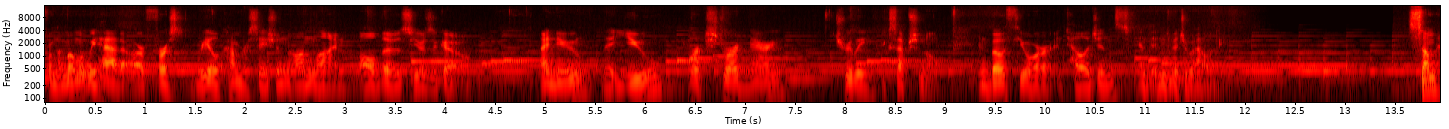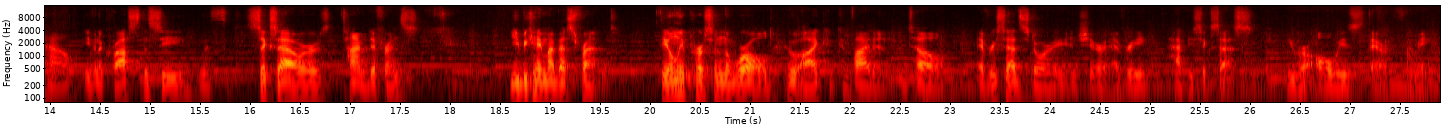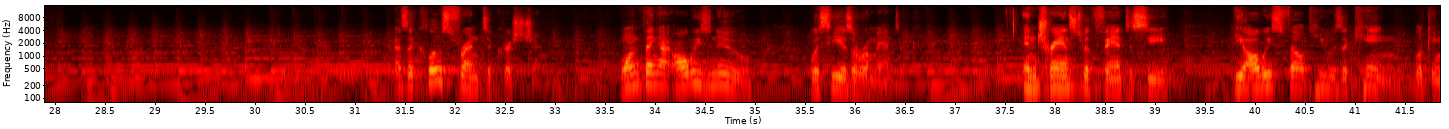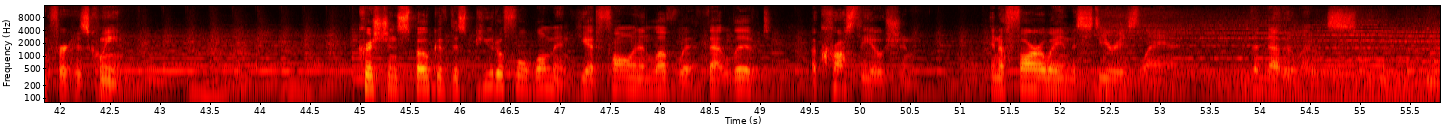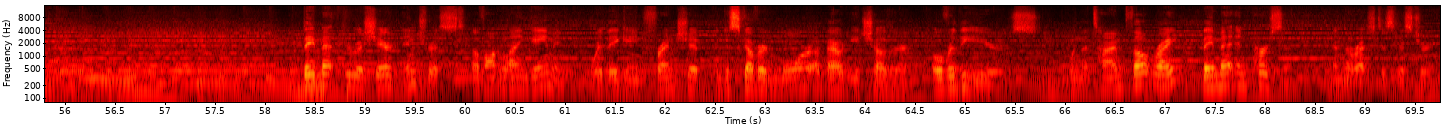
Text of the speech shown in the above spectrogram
from the moment we had our first real conversation online all those years ago, I knew that you were extraordinary, truly exceptional in both your intelligence and individuality. Somehow, even across the sea with six hours time difference, you became my best friend, the only person in the world who I could confide in and tell every sad story and share every happy success. You were always there for me. As a close friend to Christian, one thing I always knew was he is a romantic. Entranced with fantasy, he always felt he was a king looking for his queen. Christian spoke of this beautiful woman he had fallen in love with that lived across the ocean in a faraway, mysterious land, the Netherlands. They met through a shared interest of online gaming, where they gained friendship and discovered more about each other over the years. When the time felt right, they met in person, and the rest is history.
